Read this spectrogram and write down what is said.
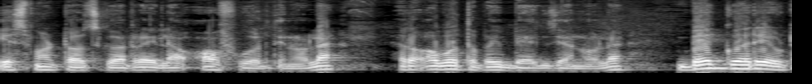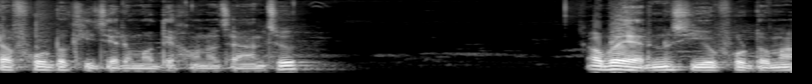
यसमा टच गरेर यसलाई अफ गरिदिनु होला र अब तपाईँ ब्याग जानु होला ब्याग गएर एउटा फोटो खिचेर म देखाउन चाहन्छु। अब हेर्नुहोस् यो फोटोमा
